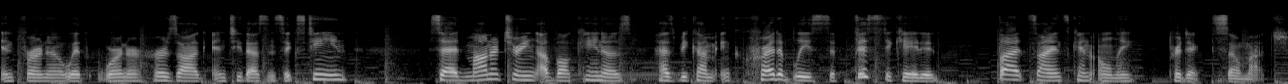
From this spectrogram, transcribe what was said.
Inferno with Werner Herzog in 2016, said monitoring of volcanoes has become incredibly sophisticated, but science can only predict so much.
